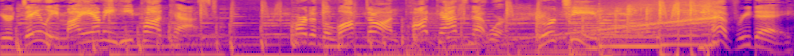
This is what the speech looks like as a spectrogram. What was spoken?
your daily Miami Heat podcast. Part of the Locked On Podcast Network, your team every day.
